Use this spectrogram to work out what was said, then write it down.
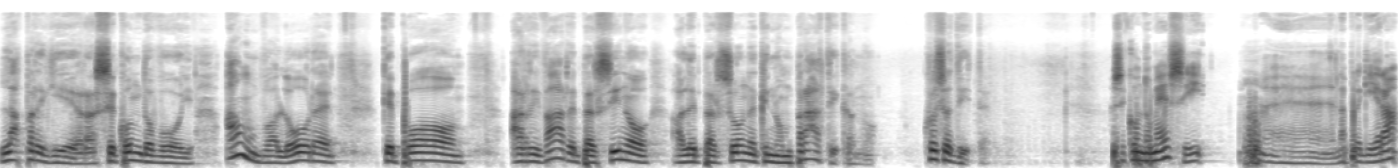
la preghiera, secondo voi, ha un valore che può arrivare persino alle persone che non praticano? Cosa dite? Secondo me sì. Eh, la preghiera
